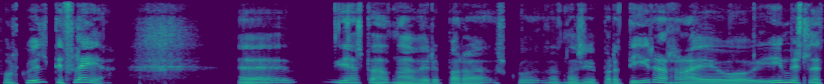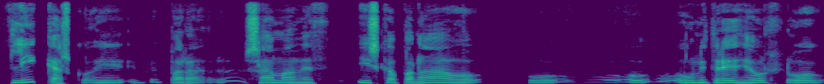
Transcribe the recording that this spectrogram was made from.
fólk vildi fleia. Eh, ég held að þarna hafi verið bara, sko, þarna sé bara dýraræ og ímislegt líka, sko, bara saman við ískapana og, og, og, og hún í dreifhjól og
